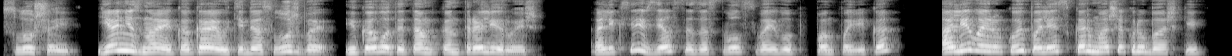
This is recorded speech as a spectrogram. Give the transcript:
«Слушай, «Я не знаю, какая у тебя служба и кого ты там контролируешь». Алексей взялся за ствол своего помповика, а левой рукой полез в кармашек рубашки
